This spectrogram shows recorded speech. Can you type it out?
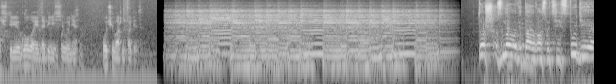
4 гола и добились сегодня очень важной победы. Тож знову вітаю вас у цій студії.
